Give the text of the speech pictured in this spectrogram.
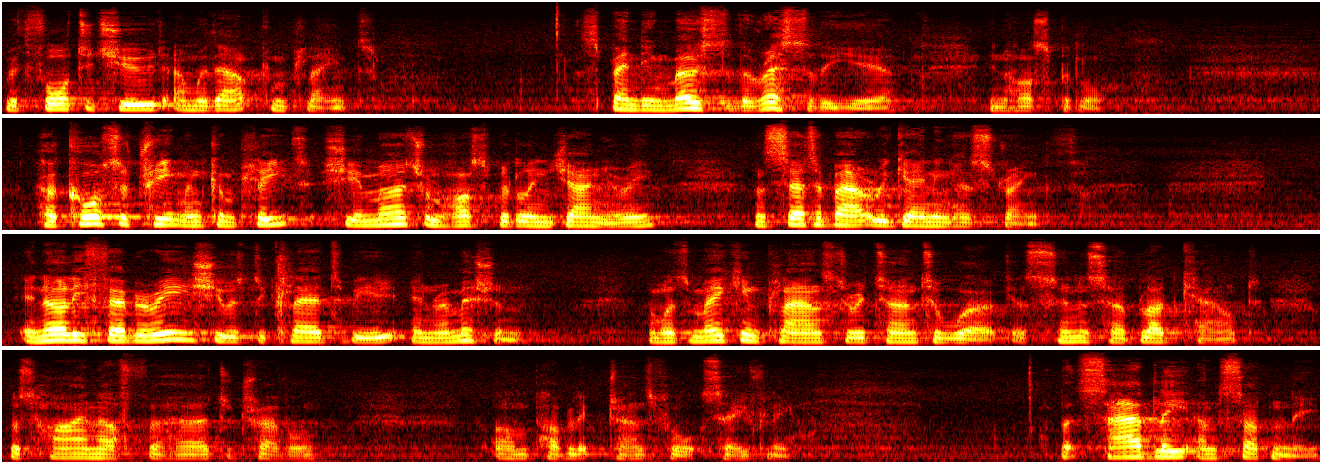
with fortitude and without complaint, spending most of the rest of the year in hospital. Her course of treatment complete, she emerged from hospital in January and set about regaining her strength. In early February, she was declared to be in remission and was making plans to return to work as soon as her blood count was high enough for her to travel on public transport safely. But sadly and suddenly,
